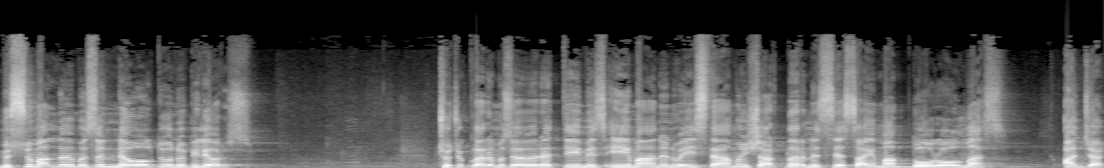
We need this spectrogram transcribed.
Müslümanlığımızın ne olduğunu biliyoruz. Çocuklarımıza öğrettiğimiz imanın ve İslam'ın şartlarını size saymam doğru olmaz. Ancak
